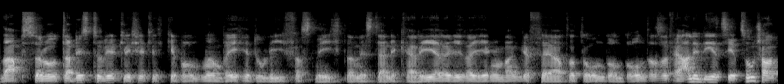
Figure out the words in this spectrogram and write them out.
absolut. Da bist du wirklich, wirklich gebunden, um welche du lieferst nicht. Dann ist deine Karriere wieder irgendwann gefährdet und, und, und. Also für alle, die jetzt hier zuschauen,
